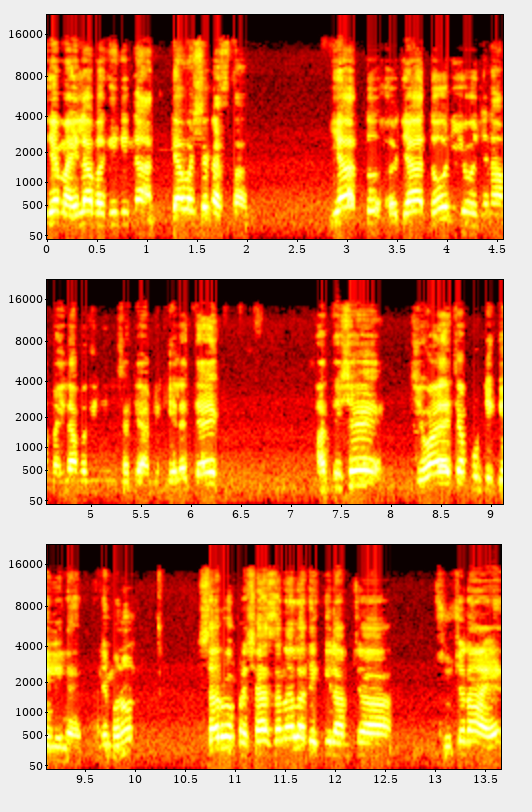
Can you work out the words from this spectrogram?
जे महिला भगिनींना अत्यावश्यक असतात या दो, ज्या दोन योजना महिला भगिनींसाठी आम्ही केल्या त्या एक अतिशय जिव्हाळ्याच्या पोटी केलेल्या आहेत. आणि म्हणून सर्व प्रशासनाला देखील आमच्या सूचना आहेत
